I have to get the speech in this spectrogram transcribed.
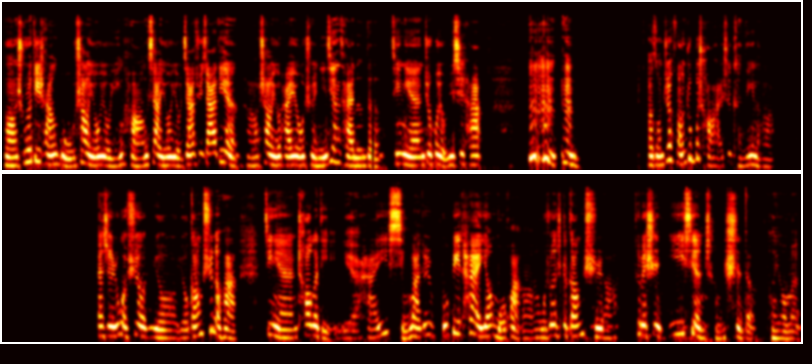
啊。除了地产股，上游有银行，下游有家居家电，然后上游还有水泥建材等等。今年就会有预期差。啊，总之房住不炒还是肯定的啊。但是如果需要有有刚需的话，今年抄个底也还行吧，就是不必太妖魔化啊。我说的是刚需啊，特别是一线城市的朋友们。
